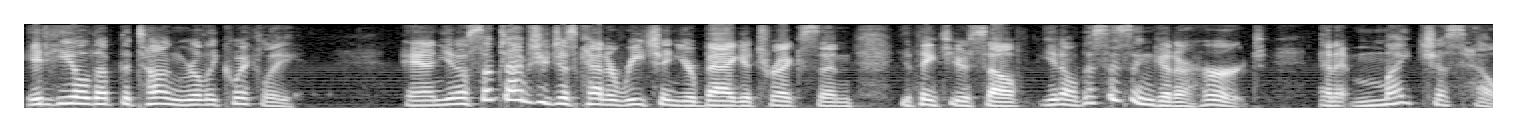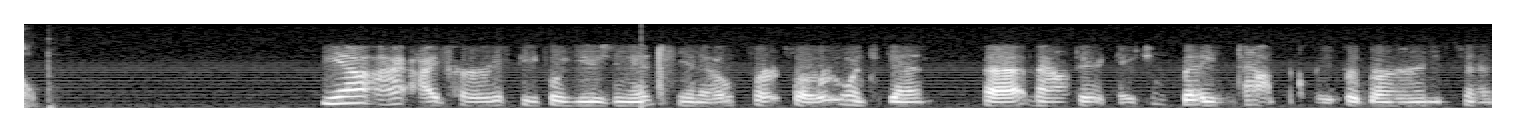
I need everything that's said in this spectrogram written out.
it healed up the tongue really quickly. And you know, sometimes you just kind of reach in your bag of tricks, and you think to yourself, you know, this isn't going to hurt, and it might just help. Yeah, I, I've heard of people using it, you know, for, for once again, uh, mouth irritation, but even topically for burns and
